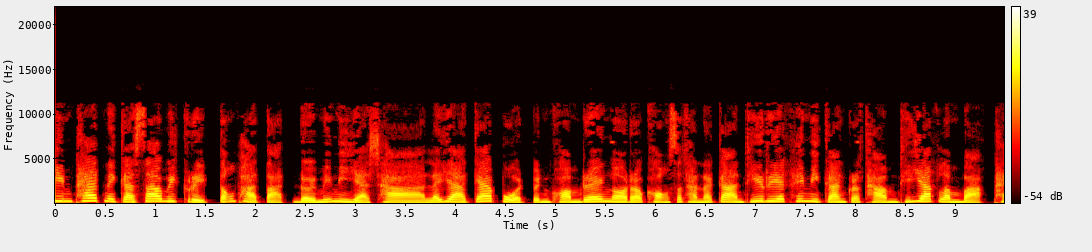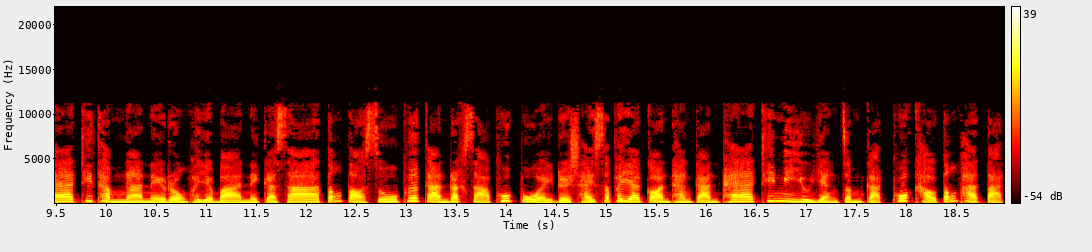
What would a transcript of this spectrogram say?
ทีมแพทย์ในกาซาวิกฤตต้องผ่าตัดโดยไม่มียาชาและยาแก้ปวดเป็นความเร่งงอระของสถานการณ์ที่เรียกให้มีการกระทำที่ยากลำบากแพทย์ที่ทำงานในโรงพยาบาลในกาซาต้องต่อสู้เพื่อการรักษาผู้ป่วย โดยใช้ทรัพยากรทางการแพทย์ที่มีอยู่อย่างจำกัด พวกเขาต้องผ่าตัด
